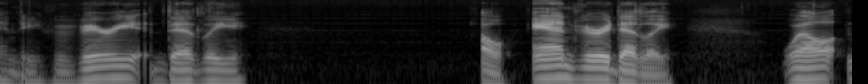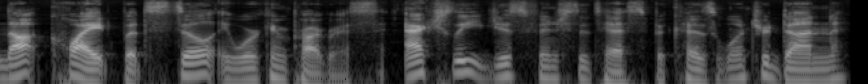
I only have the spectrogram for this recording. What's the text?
and a very deadly... Oh, and very deadly. Well, not quite, but still a work in progress. Actually, just finished the test, because once you're done,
